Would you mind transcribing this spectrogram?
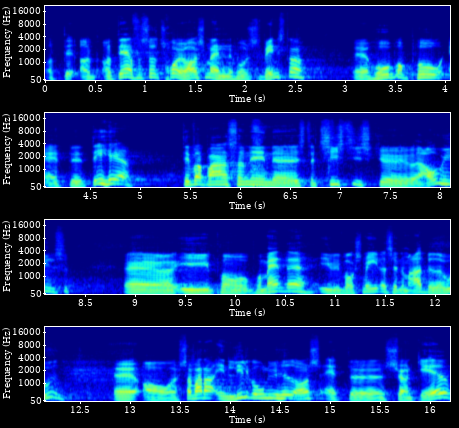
og, de, og, og derfor så tror jeg også, at man hos Venstre øh, håber på, at øh, det her, det var bare sådan en øh, statistisk øh, afvielse. Øh, i, på, på mandag i Voxmeter ser det meget bedre ud. Øh, og så var der en lille god nyhed også, at øh, Søren Gade,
